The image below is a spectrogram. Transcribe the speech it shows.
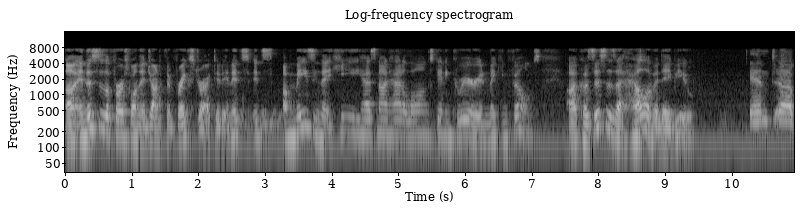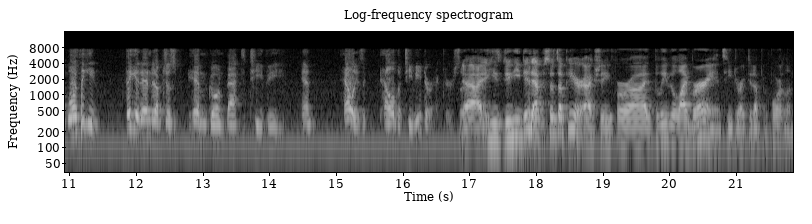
Uh, and this is the first one that Jonathan Frakes directed, and it's it's amazing that he has not had a long-standing career in making films, because this is a hell of a debut. And uh, well, I think he, I think it ended up just him going back to TV, and hell, he's a hell of a TV director. So Yeah, he's he did episodes up here actually for uh, I believe the Librarians. He directed up in Portland.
